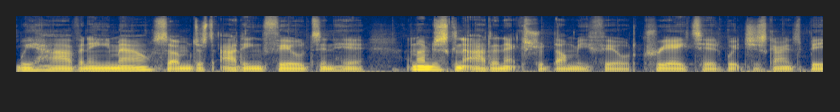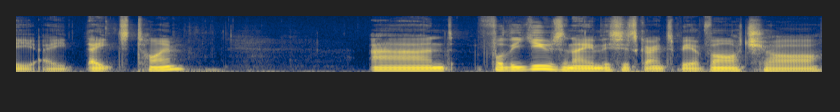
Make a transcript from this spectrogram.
We have an email. So I'm just adding fields in here. And I'm just going to add an extra dummy field created, which is going to be a date time. And for the username, this is going to be a varchar,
